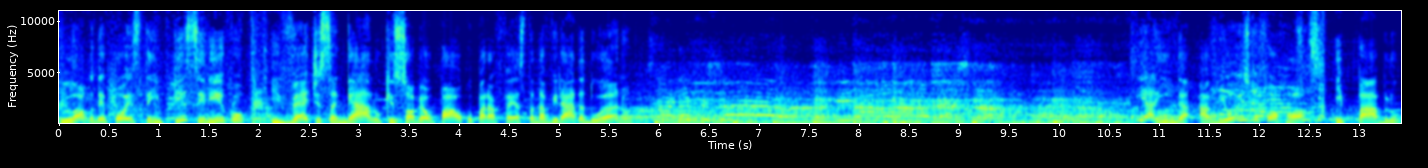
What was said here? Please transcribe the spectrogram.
Logo depois tem Piscirico e Vete Sangalo, que sobe ao palco para a festa da virada do ano. E ainda Aviões do Forró e Pablo.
